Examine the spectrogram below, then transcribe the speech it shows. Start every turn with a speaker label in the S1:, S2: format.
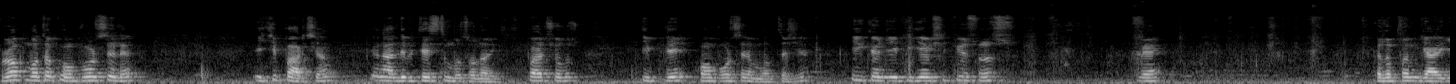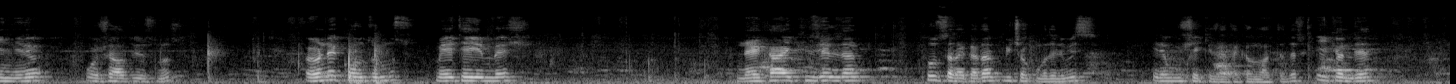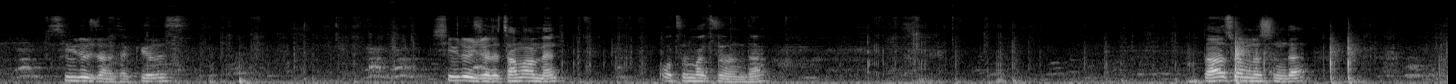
S1: Prop moto konforseli iki parça. Genelde bir teslim motorlar iki parça olur. İpli konforseli montajı. İlk önce ipi gevşetiyorsunuz ve kılıfın gerginliğini boşaltıyorsunuz. Örnek koltuğumuz MT25 NK250'den Pulsar'a kadar birçok modelimiz yine bu şekilde takılmaktadır. İlk önce sivil uçlarını takıyoruz. Sivil uçları tamamen oturmak zorunda. Daha sonrasında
